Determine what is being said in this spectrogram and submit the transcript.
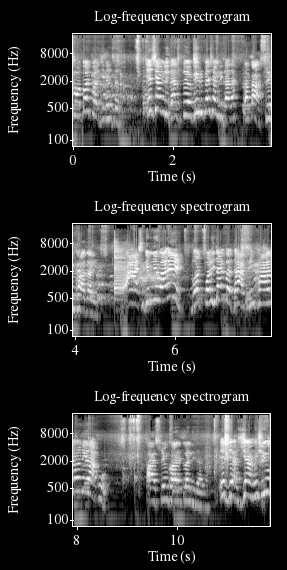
ખબર પડતી નહીં તને એ શેમ લીધા તું વીસ રૂપિયા શેમ લીધા હતા. કાકા આઈસ્ક્રીમ ખાતા આઈસ્ક્રીમની વાળી લોટ પડી જાય બધા. આઈસ્ક્રીમ ખાવાનું નહીં રાખો. આઈસ્ક્રીમ ખાવા એટલા લીધા હતા. એ શિવ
